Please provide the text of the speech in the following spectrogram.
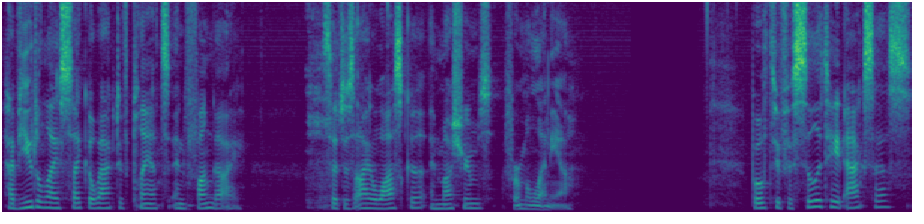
have utilized psychoactive plants and fungi, such as ayahuasca and mushrooms, for millennia, both to facilitate access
